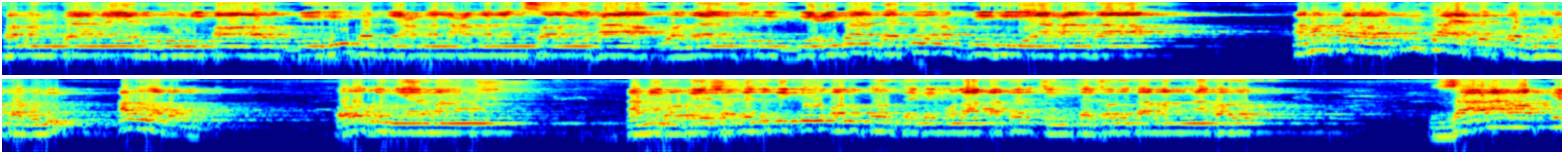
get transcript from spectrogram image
فمن كان يرجو لقاء ربه فليعمل عملا صالحا ولا يشرك بعبادة ربه أحدا আমার তেলাওয়াতকৃত আয়াতের তর্জমাটা বলি আল্লাহ বলেন ও দুনিয়ার মানুষ আমি রবের সাথে যদি কেউ অন্তর থেকে মোলাকাতের চিন্তা করো তামান্না করো যারা রবকে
